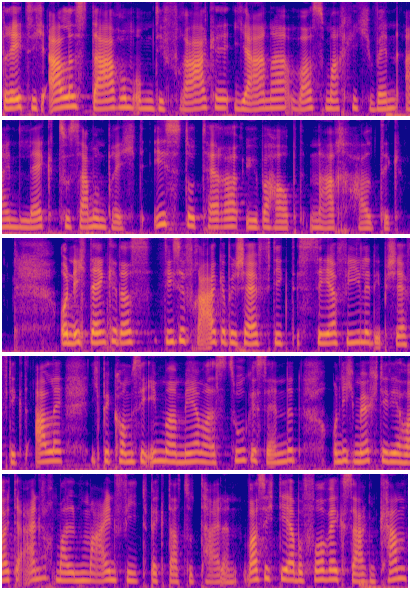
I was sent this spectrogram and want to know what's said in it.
dreht sich alles darum um die Frage, Jana, was mache ich, wenn ein Leg zusammenbricht? Ist doTERRA überhaupt nachhaltig? Und ich denke, dass diese Frage beschäftigt sehr viele, die beschäftigt alle. Ich bekomme sie immer mehrmals zugesendet und ich möchte dir heute einfach mal mein Feedback dazu teilen. Was ich dir aber vorweg sagen kann,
